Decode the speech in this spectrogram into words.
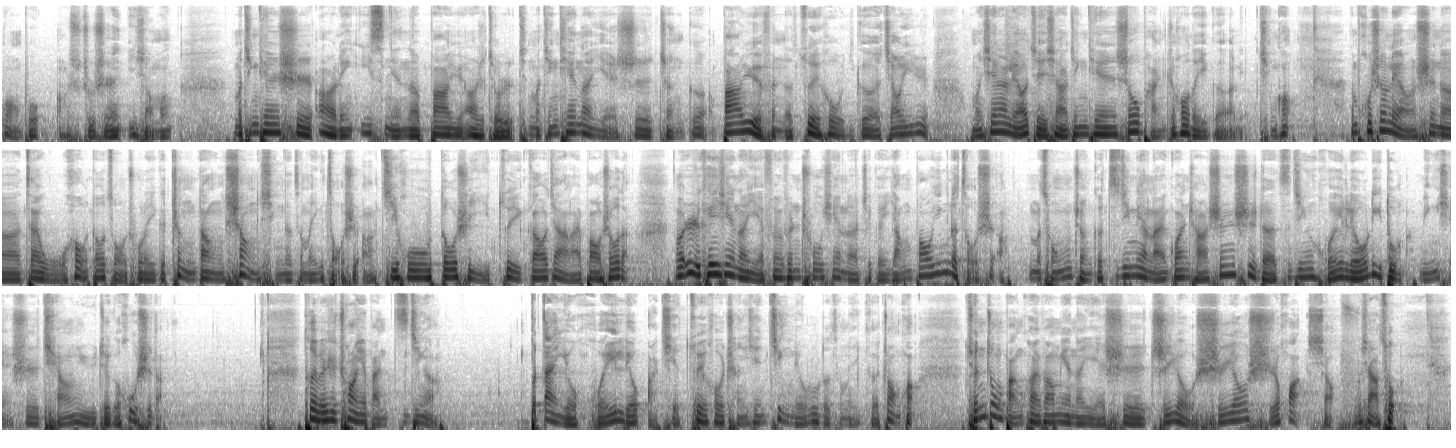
广播啊，是主持人易小萌。那么今天是二零一四年的八月二十九日，那么今天呢也是整个八月份的最后一个交易日。我们先来了解一下今天收盘之后的一个情况。那么沪深两市呢，在午后都走出了一个震荡上行的这么一个走势啊，几乎都是以最高价来报收的。那么日 K 线呢，也纷纷出现了这个阳包阴的走势啊。那么从整个资金面来观察，深市的资金回流力度明显是强于这个沪市的，特别是创业板资金啊，不但有回流啊，且最后呈现净流入的这么一个状况。权重板块方面呢，也是只有石油石化小幅下挫。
